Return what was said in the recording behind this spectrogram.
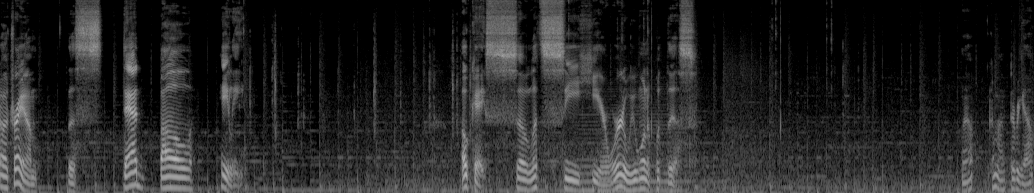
uh, tram, the Stadball Haley. Okay, so let's see here. Where do we want to put this? Well, come on. There we go.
